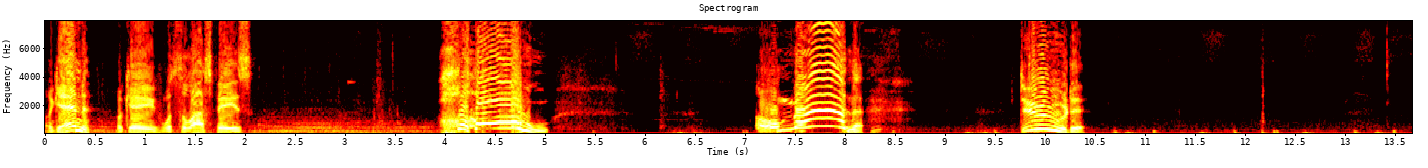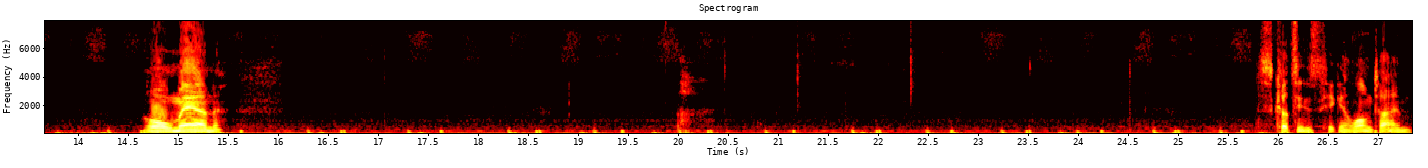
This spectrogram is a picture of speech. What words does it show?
Again? Okay, what's the last phase? Oh! Oh man! Dude! Oh man. This cutscene is taking a long time.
